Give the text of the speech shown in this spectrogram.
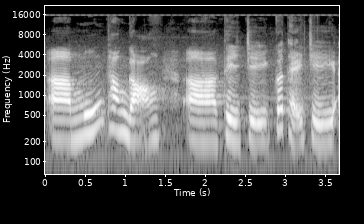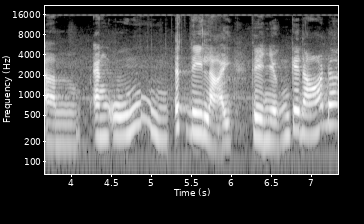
à, muốn thon gọn à, thì chị có thể chị à, ăn uống ít đi lại thì những cái đó đó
